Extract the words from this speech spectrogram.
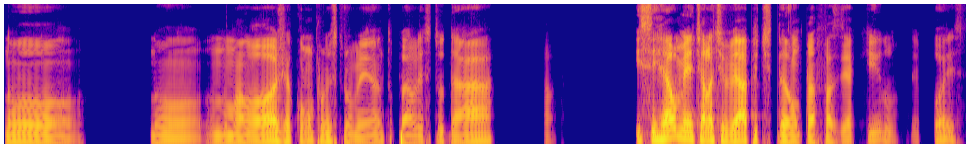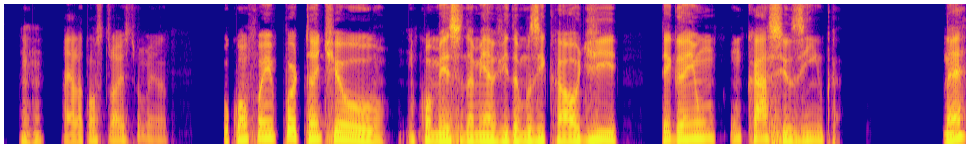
no, no, numa loja, compra um instrumento para ela estudar. E se realmente ela tiver aptidão para fazer aquilo depois, Uhum. aí ela constrói o instrumento. O quão foi importante eu, no começo da minha vida musical, de ter ganho um, um Cassiozinho, cara. Né?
